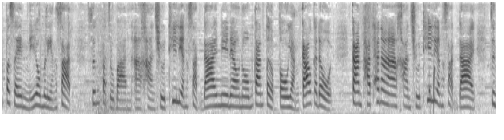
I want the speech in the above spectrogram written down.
65%นิยมเลี้ยงสัตว์ ซึ่งปัจจุบันอาคารชุดที่เลี้ยงสัตว์ได้มีแนวโน้มการเติบโตอย่างก้าวกระโดด การพัฒนาอาคารชุดที่เลี้ยงสัตว์ได้ จึง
